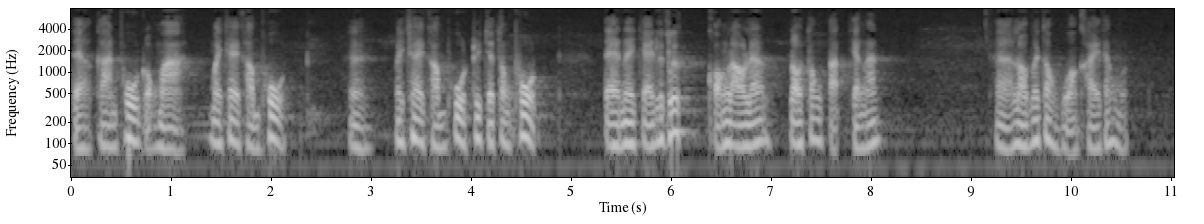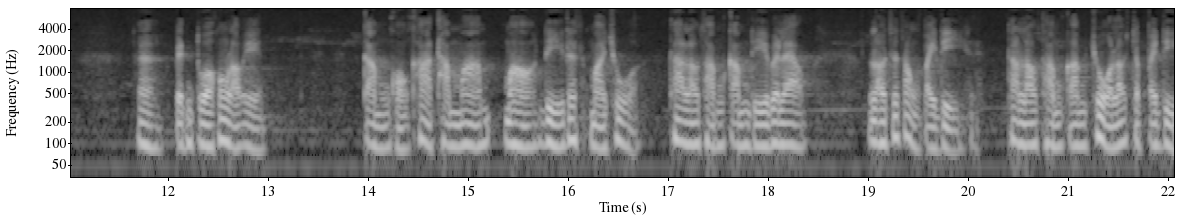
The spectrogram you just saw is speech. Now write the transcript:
แต่การพูดออกมาไม่ใช่คำพูดไม่ใช่คำพูดที่จะต้องพูด แต่ในใจลึกๆของเราแล้ว เราต้องตัดอย่างนั้นเราไม่ต้องห่วงใครทั้งหมดเป็นตัวของเราเอง กรรมของข้าทำมามาดีและมาชั่ว ถ้าเราทำกรรมดีไว้แล้ว เราจะต้องไปดี ถ้าเราทำกรรมชั่วแล้วจะไปดี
